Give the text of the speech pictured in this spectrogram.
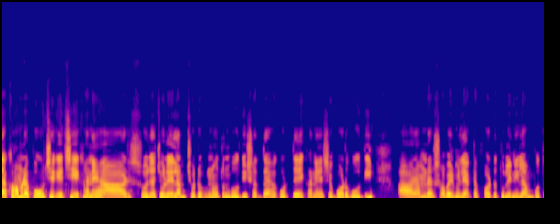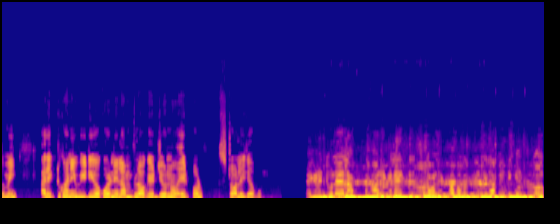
দেখো আমরা পৌঁছে গেছি এখানে, আর সোজা চলে এলাম ছোট, নতুন বৌদির সাথে দেখা করতে। এখানে এসে বড় বৌদি, আর আমরা সবাই মিলে একটা ফটো তুলে নিলাম প্রথমেই। আর একটুখানি ভিডিও করে নিলাম ব্লগের জন্য, এরপর স্টলে যাব। এখানে চলে এলাম, আর এখানে এসে স্টলে খাবার নিলাম, এদিকে স্টল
